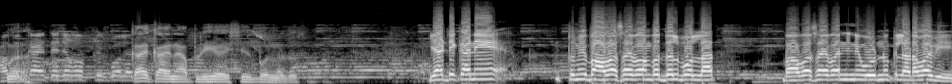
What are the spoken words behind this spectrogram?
अजून काय त्याच्या बाबतीत बोलायचं? काय काय नाही आपली हे अशीच बोलणं तसं. या ठिकाणी तुम्ही बाबासाहेबांबद्दल बोललात. बाबासाहेबांनी निवडणूक लढवावी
